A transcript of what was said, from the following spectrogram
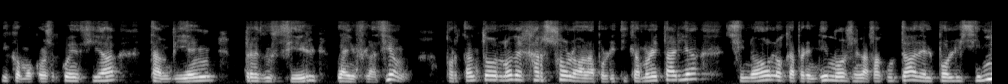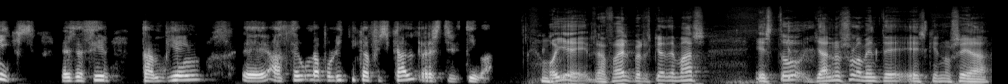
y como consecuencia también reducir la inflación. Por tanto, no dejar solo a la política monetaria, sino lo que aprendimos en la facultad del policy mix, es decir, también eh, hacer una política fiscal restrictiva. Oye, Rafael, pero es que además esto ya no solamente es que no sea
